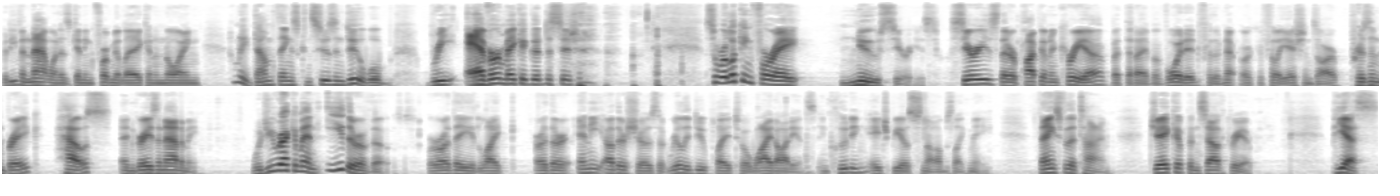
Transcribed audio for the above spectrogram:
But even that one is getting formulaic and annoying. How many dumb things can Susan do? Will Brie ever make a good decision? so we're looking for a new series. Series that are popular in Korea, but that I've avoided for their network affiliations are Prison Break, House, and Grey's Anatomy. Would you recommend either of those? Or are they like are there any other shows that really do play to a wide audience, including HBO snobs like me? Thanks for the time. Jacob in South Korea. P.S.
